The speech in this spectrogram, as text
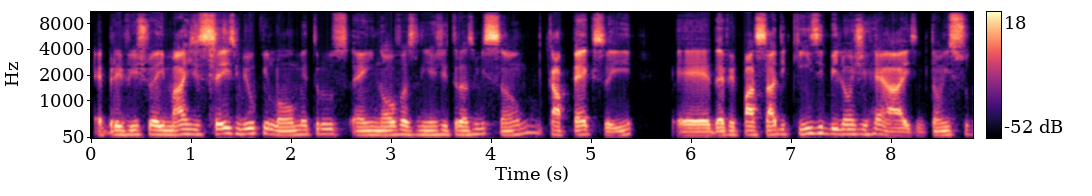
é previsto aí mais de 6 mil quilômetros é, em novas linhas de transmissão. CAPEX aí é, deve passar de 15 bilhões de reais. Então, isso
